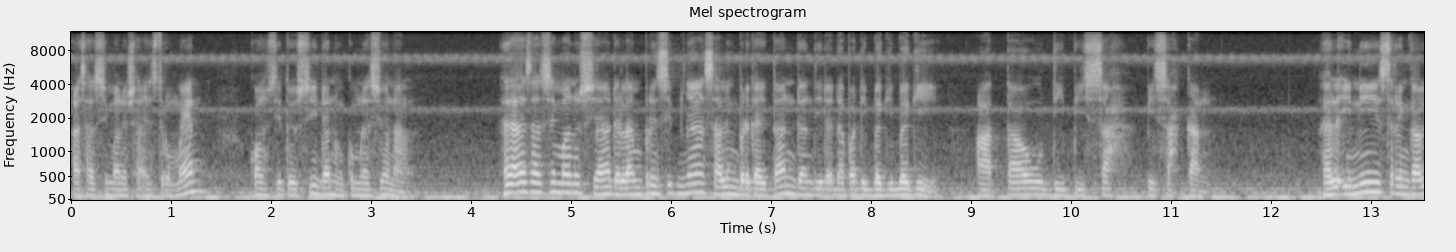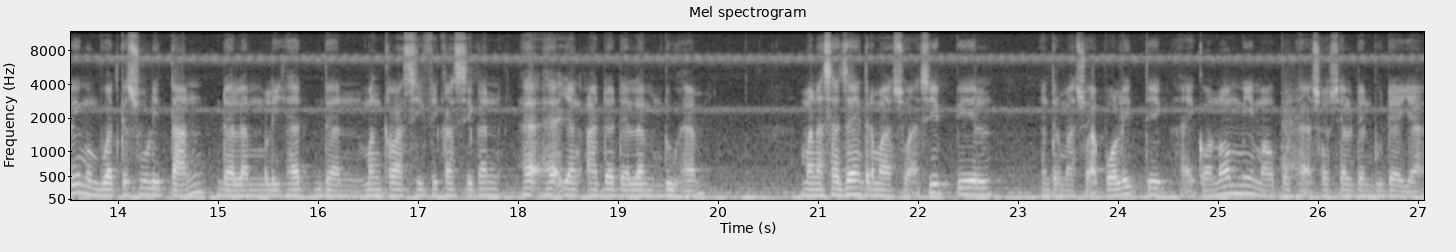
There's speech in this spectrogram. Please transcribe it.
asasi manusia instrumen, konstitusi, dan hukum nasional. Hak asasi manusia dalam prinsipnya saling berkaitan dan tidak dapat dibagi-bagi atau dipisah-pisahkan. Hal ini sering kali membuat kesulitan dalam melihat dan mengklasifikasikan hak-hak yang ada dalam duham, mana saja yang termasuk hak sipil, yang termasuk hak politik, hak ekonomi maupun hak sosial dan budaya.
